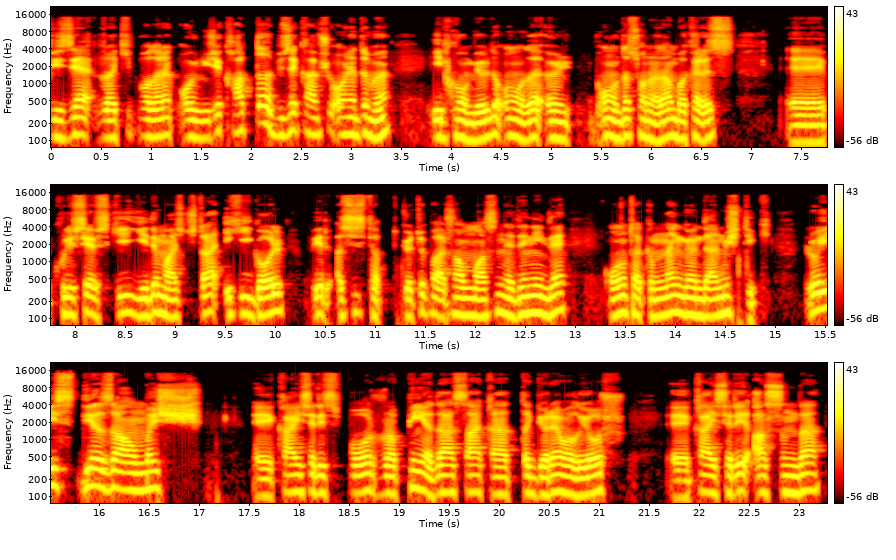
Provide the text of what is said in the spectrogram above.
bize rakip olarak oynayacak. Hatta bize karşı oynadı mı ilk 11'de onu da ön- onu da sonradan bakarız. Eee Kulusevski 7 maçta 2 gol bir asist yaptı. Kötü performansı nedeniyle onu takımdan göndermiştik. Luis Diaz'ı almış. E, Kayseri Spor Rapinha da sağ kanatta görev alıyor. E, Kayseri aslında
